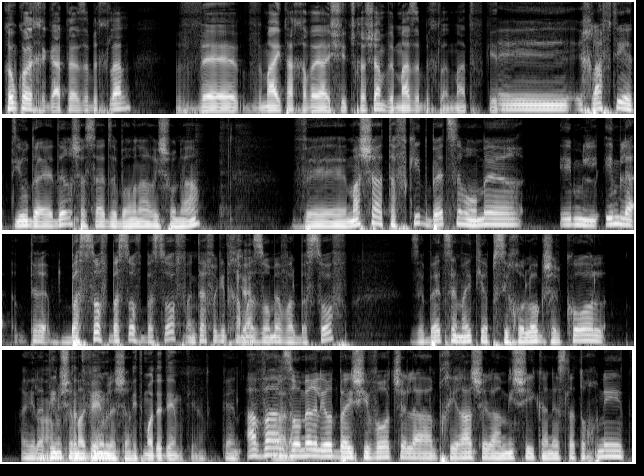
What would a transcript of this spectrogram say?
קודם כל, איך הגעת לזה בכלל? ו, ומה הייתה החוויה האישית שלך שם, ומה זה בכלל, מה התפקיד? אה, החלפתי את יהודה עדר, שעשה את זה בעונה הראשונה, ומה שהתפקיד בעצם אומר, אם, אם, תראה, בסוף, בסוף, בסוף, אני תכף אגיד לך כן. מה זה אומר, אבל בסוף, זה בעצם הייתי הפסיכולוג של כל הילדים המשתתפים, שמגיעים לשם. מתמודדים, כאילו. כן, אבל וואלה. זה אומר להיות בישיבות של הבחירה של מי שייכנס לתוכנית,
